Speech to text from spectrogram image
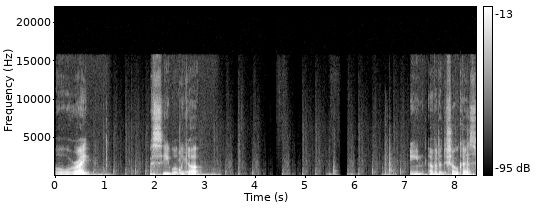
All right, let's see what we got. Other than the.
